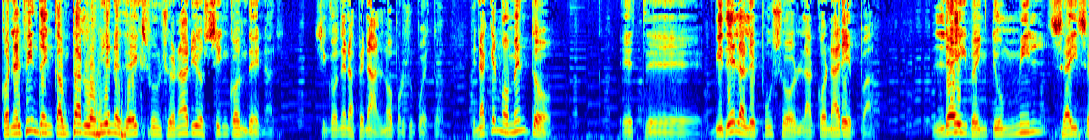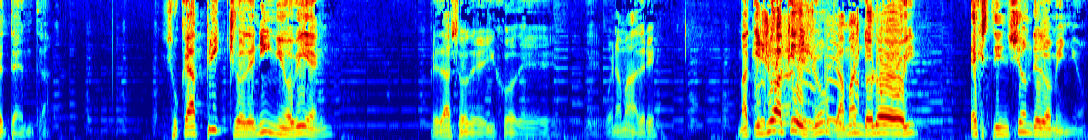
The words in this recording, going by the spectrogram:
Con el fin de incautar los bienes de exfuncionarios sin condenas. Sin condenas penal, ¿no? Por supuesto. En aquel momento, este, Videla le puso la conarepa, ley 21.670. Su capricho de niño bien, pedazo de hijo de, de buena madre, maquilló aquello llamándolo hoy extinción de dominio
